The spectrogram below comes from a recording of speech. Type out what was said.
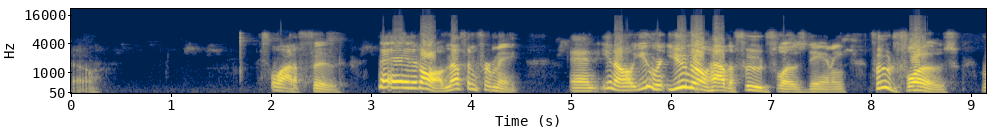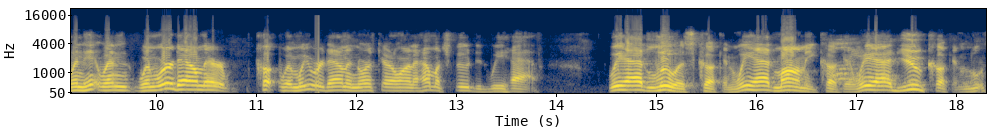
So it's a lot of food. They ate it all. Nothing for me. And you know, you you know how the food flows, Danny. Food flows. When when when we're down there, when we were down in North Carolina, how much food did we have? We had Lewis cooking. We had Mommy cooking. We had you cooking.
